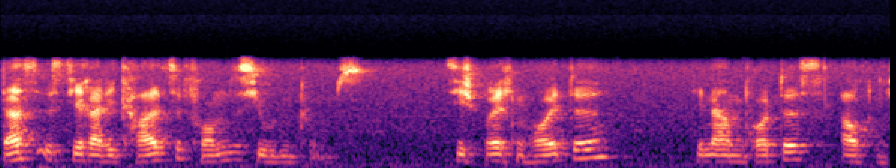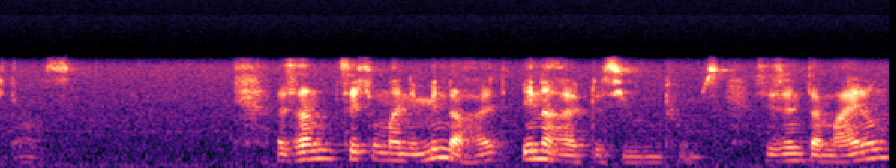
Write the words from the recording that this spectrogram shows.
Das ist die radikalste Form des Judentums. Sie sprechen heute den Namen Gottes auch nicht aus. Es handelt sich um eine Minderheit innerhalb des Judentums. Sie sind der Meinung,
